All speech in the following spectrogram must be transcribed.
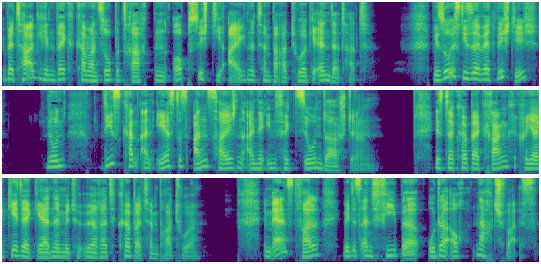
Über Tage hinweg kann man so betrachten, ob sich die eigene Temperatur geändert hat. Wieso ist dieser Wert wichtig? Nun, dies kann ein erstes Anzeichen einer Infektion darstellen. Ist der Körper krank, reagiert er gerne mit höherer Körpertemperatur. Im Ernstfall wird es ein Fieber oder auch Nachtschweiß.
